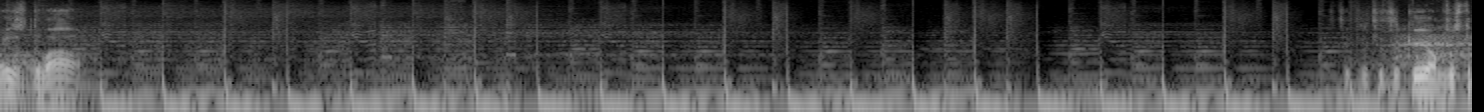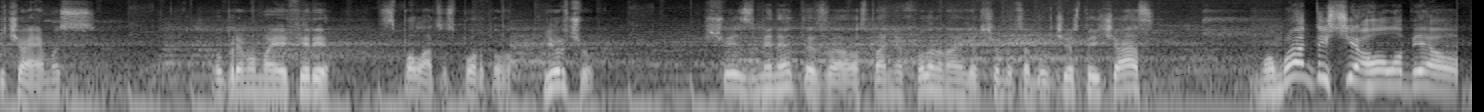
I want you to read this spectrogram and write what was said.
Ось два. Ці 30 за Києвом зустрічаємось у прямому ефірі з Палацу спорту. Юрчук. Щось змінити за останню хвилину, навіть якщо б це був чистий час. Момент іще Голубєв.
